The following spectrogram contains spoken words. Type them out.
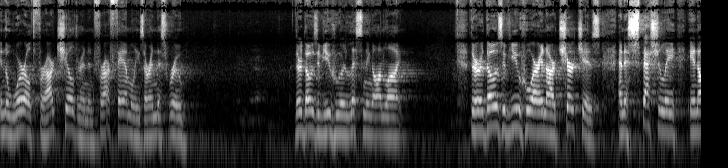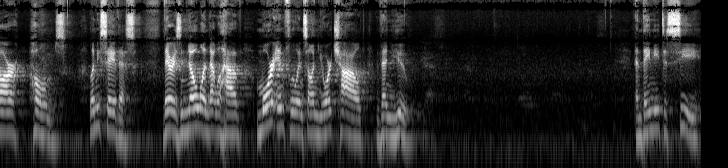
in the world for our children and for our families are in this room. There are those of you who are listening online. There are those of you who are in our churches and especially in our homes. Let me say this there is no one that will have more influence on your child than you. And they need to see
